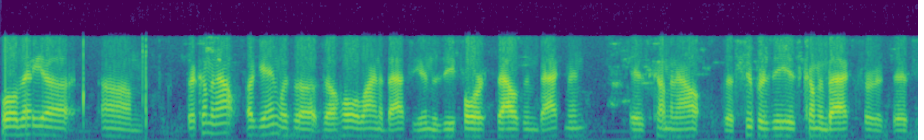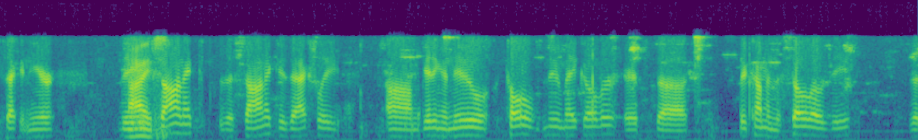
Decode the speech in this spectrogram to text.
Well, they uh, um, they're coming out again with the the whole line of bats again. The Z4000 Backman is coming out. The Super Z is coming back for its second year. The Nice. Sonic, the Sonic is actually um, getting a new, total new makeover. It's uh, becoming the Solo Z. The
